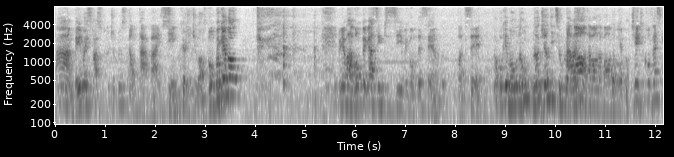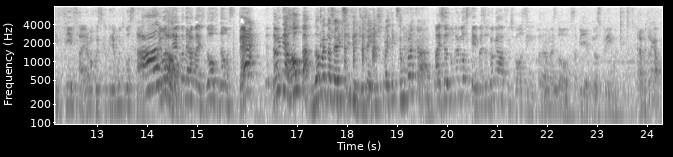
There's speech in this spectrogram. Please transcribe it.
Ah, bem mais fácil do que eu tinha pensado. Então tá, vai. Cinco. cinco que a gente gosta. Vamos pegar- Pokémon! Eu ia falar, vamos pegar assim de cima e vamos descendo. Pode ser? Não, Pokémon não, não adianta ir de cima pra Tá baixo. bom, tá bom, tá bom, tá Pokémon. bom. Gente, confesso que FIFA era uma coisa que eu queria muito gostar. Ah, eu não. até quando era mais novo, não, espera! Não me interrompa! Não vai dar certo esse vídeo, gente. A gente vai ter que ser um pra cada. Mas eu nunca gostei, mas eu jogava futebolzinho quando era mais novo, sabia? Com meus primos. Era muito legal.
